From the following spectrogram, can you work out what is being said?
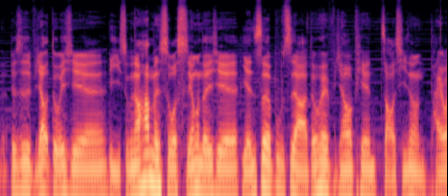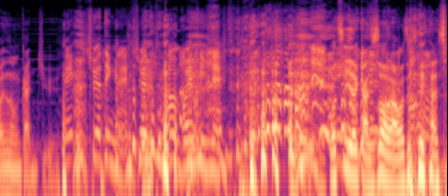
的，就是比较多一些礼俗，然后他们所使用的一些颜色布置啊，都会比较偏早期那种台湾那种感觉。哎、确定哎、确定他们不会听哎、我自己的感受啦，我自己的感受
